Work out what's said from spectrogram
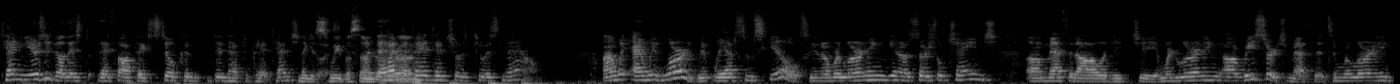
Ten years ago, they, st- they thought they still couldn't didn't have to pay attention. They to could us, sweep us but under they the have rug. to pay attention to us, to us now. And, we, and we've learned. We, we have some skills. You know, we're learning. You know, social change uh, methodology, and we're learning uh, research methods, and we're learning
